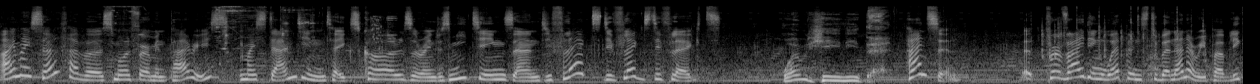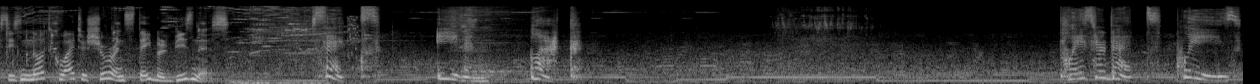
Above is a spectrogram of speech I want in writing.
I myself have a small firm in Paris. My stand-in takes calls, arranges meetings, and deflects, deflects, deflects. Why would he need that? Hansen, uh, providing weapons to banana republics is not quite a sure and stable business. Six. Even. Black. Place your bets, please.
